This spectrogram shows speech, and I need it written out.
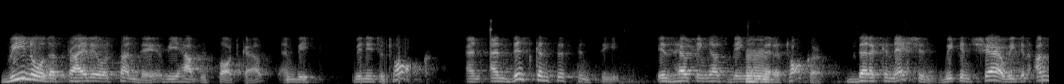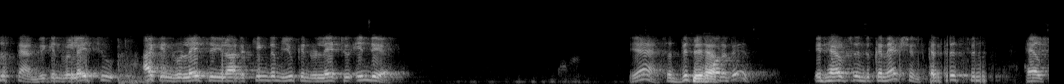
We know that Friday or Sunday we have this podcast and we, we need to talk. And, and this consistency is helping us being a hmm. better talker, better connection. We can share, we can understand, we can relate to, I can relate to the United Kingdom, you can relate to India. Yeah, so this is what it is. It helps in the connections. Consistent helps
